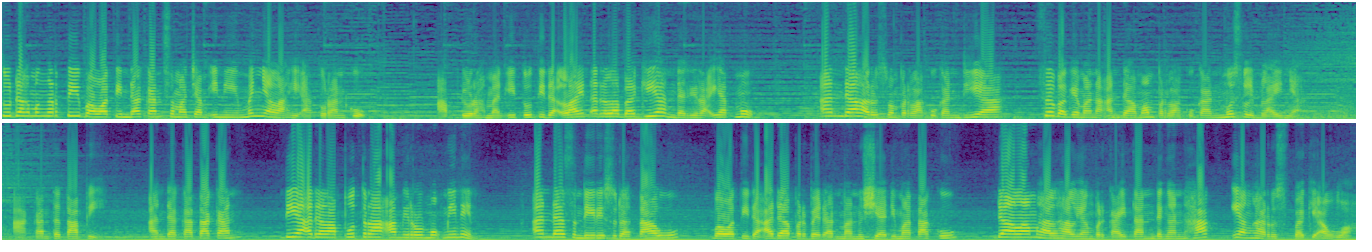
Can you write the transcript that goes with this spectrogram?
sudah mengerti bahwa tindakan semacam ini menyalahi aturanku. Abdurrahman itu tidak lain adalah bagian dari rakyatmu. Anda harus memperlakukan dia sebagaimana Anda memperlakukan muslim lainnya. Akan tetapi, Anda katakan dia adalah putra Amirul Mukminin. Anda sendiri sudah tahu bahwa tidak ada perbedaan manusia di mataku dalam hal-hal yang berkaitan dengan hak yang harus bagi Allah.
